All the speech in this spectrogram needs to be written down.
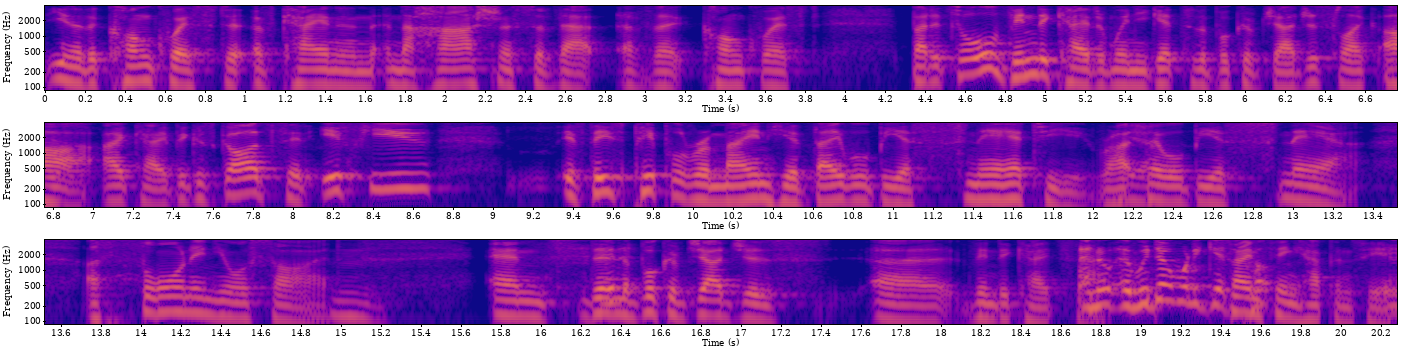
you know the conquest of Canaan and the harshness of that of the conquest, but it's all vindicated when you get to the Book of Judges. Like, ah, okay, because God said, if you, if these people remain here, they will be a snare to you, right? Yeah. They will be a snare, a thorn in your side. Mm. And then the Book of Judges uh, vindicates that. And, and we don't want to get same po- thing happens here.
